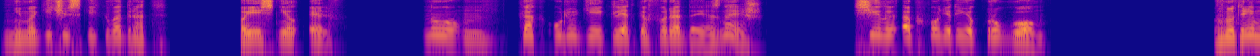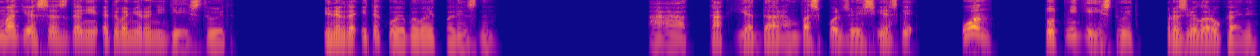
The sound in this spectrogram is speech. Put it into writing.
«Не магический квадрат», — пояснил эльф. «Ну, как у людей клетка Фарадея, знаешь? Силы обходят ее кругом. Внутри магия создания этого мира не действует. Иногда и такое бывает полезным. А как я даром воспользуюсь, если он тут не действует? Развела руками.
